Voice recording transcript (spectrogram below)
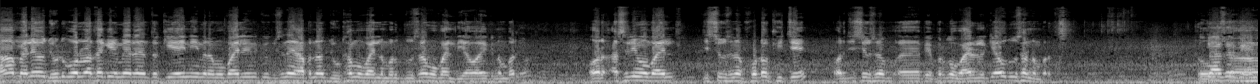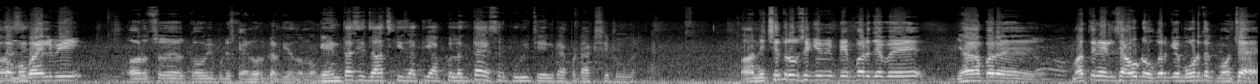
हाँ पहले वो झूठ बोल रहा था कि मेरे तो किया ही नहीं मेरा मोबाइल ही नहीं क्योंकि उसने अपना झूठा मोबाइल नंबर दूसरा मोबाइल दिया हुआ एक नंबर। और असली मोबाइल जिससे उसने फ़ोटो खींचे और जिससे उसने पेपर को वायरल किया वो दूसरा नंबर था। तो से- मोबाइल भी और उसको भी पुलिस का हैंड कर दिया दोनों गहनता से जाँच की जाती है आपको लगता है सर पूरी चेन का पटाक्षेप होगा? हाँ निश्चित रूप से क्योंकि पेपर जब यहाँ पर मातिनेल से आउट होकर के बोर्ड तक पहुँचा है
